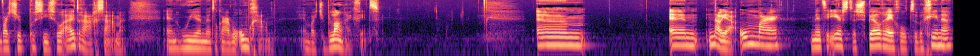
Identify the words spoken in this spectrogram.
wat je precies wil uitdragen samen. En hoe je met elkaar wil omgaan. En wat je belangrijk vindt. Um, en nou ja, om maar met de eerste spelregel te beginnen.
